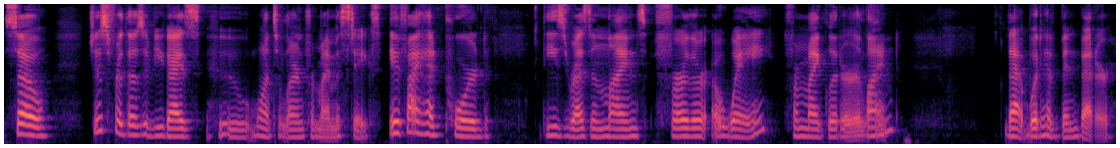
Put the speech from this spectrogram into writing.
So just for those of you guys who want to learn from my mistakes, if I had poured these resin lines further away from my glitter line, that would have been better.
